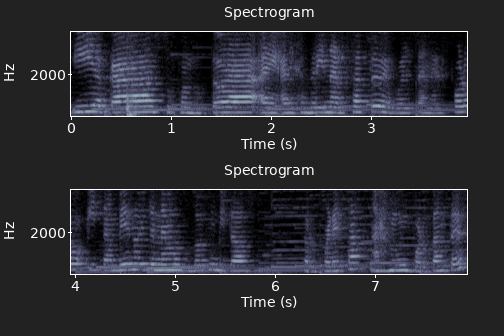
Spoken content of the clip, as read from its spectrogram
Y acá su conductora eh, Alejandrina Arzate de vuelta en el foro. Y también hoy tenemos dos invitados sorpresa, muy importantes,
